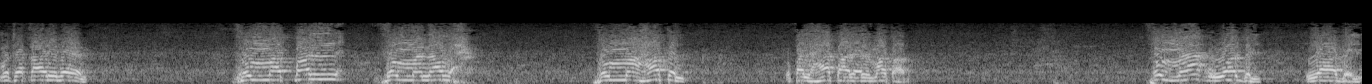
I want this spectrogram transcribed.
متقاربان. ثم طل. ثم نضح. ثم هطل. وقال هطل المطر. ثم وبل وابل.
